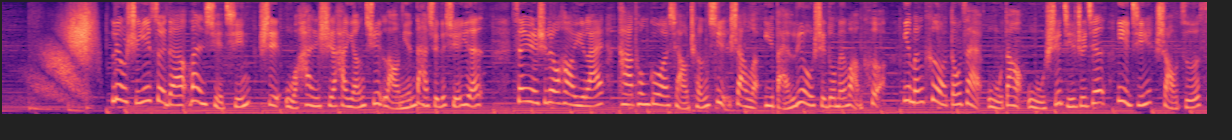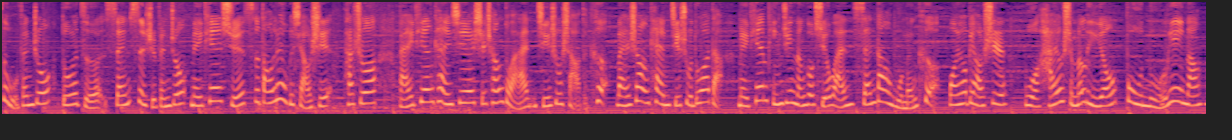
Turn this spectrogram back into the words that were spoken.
六十一岁的万雪琴是武汉市汉阳区老年大学的学员。三月十六号以来，她通过小程序上了一百六十多门网课，一门课都在五到五十级之间，一级少则四五分钟，多则三四十分钟，每天学四到六个小时。她说，白天看一些时长短、级数少的课，晚上看级数多的，每天平均能够学完三到五门课。网友表示：“我还有什么理由不努力呢？”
